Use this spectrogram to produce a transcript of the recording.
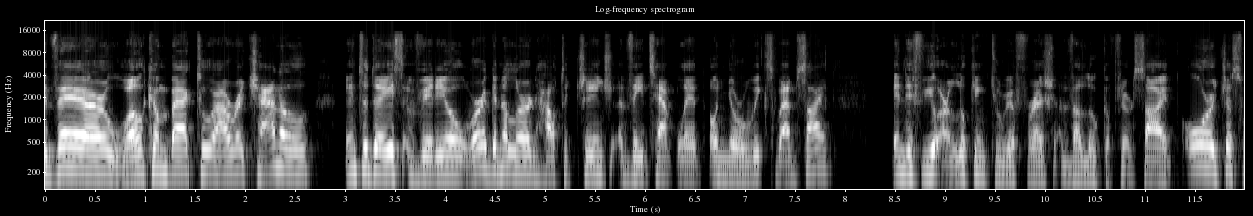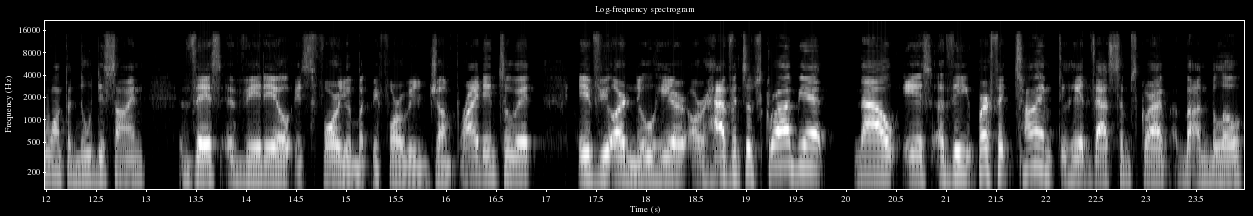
there, welcome back to our channel. In today's video, we're gonna learn how to change the template on your Wix website. And if you are looking to refresh the look of your site or just want a new design, this video is for you. But before we jump right into it, if you are new here or haven't subscribed yet, now is the perfect time to hit that subscribe button below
